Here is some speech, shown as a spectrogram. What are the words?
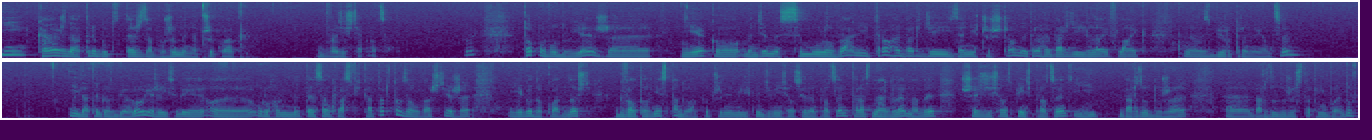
i każdy atrybut też zaburzymy na przykład 20%. To powoduje, że niejako będziemy symulowali trochę bardziej zanieczyszczony, trochę bardziej lifelike e, zbiór trenujący. I dla tego zbioru, jeżeli sobie e, uruchomimy ten sam klasyfikator, to zauważcie, że jego dokładność gwałtownie spadła. Poprzednio mieliśmy 97%, teraz nagle mamy 65% i bardzo, duże, e, bardzo duży stopień błędów,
